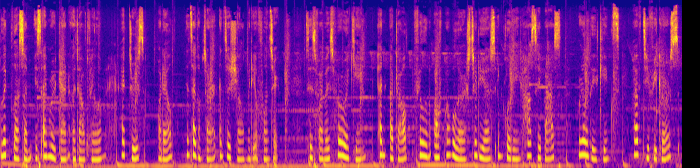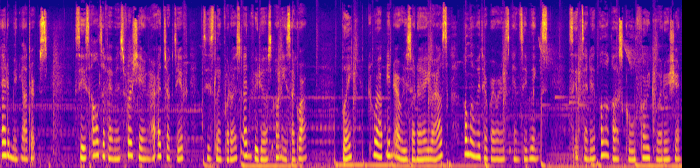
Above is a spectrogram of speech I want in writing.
Blake Blossom is American adult film, actress, model, Instagram star, and social media influencer. She is famous for working in adult film of popular studios including Hussie Pass, Reality Kings, FGV Figures, and many others. She is also famous for sharing her attractive, sizzling photos and videos on Instagram. Blake grew up in Arizona, US, along with her parents and siblings. She attended a local school for graduation.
